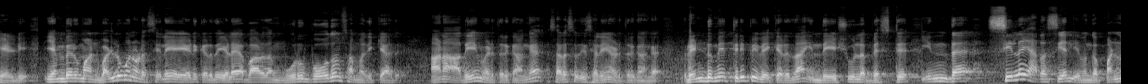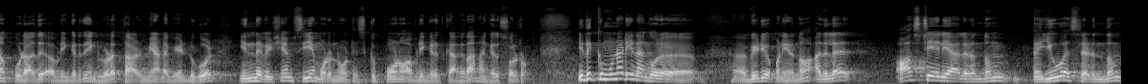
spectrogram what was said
கேள்வி. எம்பெருமான் வள்ளுவனோட சிலையை எடுக்கிறது இளைய பாரதம் ஒருபோதும் சம்மதிக்காது. ஆனால் அதையும் எடுத்திருக்காங்க. சரஸ்வதி சிலையும் எடுத்திருக்காங்க. ரெண்டுமே திருப்பி வைக்கிறது தான் இந்த இஷ்யூவில் பெஸ்ட்டு இந்த சிலை அரசியல் இவங்க பண்ணக்கூடாது அப்படிங்கிறது எங்களோட தாழ்மையான வேண்டுகோள். இந்த விஷயம் சிஎமோட நோட்டீஸுக்கு போகணும் அப்படிங்கிறதுக்காக தான் நாங்கள் இதை சொல்கிறோம் இதுக்கு முன்னாடி நாங்கள் ஒரு வீடியோ பண்ணியிருந்தோம். அதில் ஆஸ்திரேலியாவிலிருந்தும் யூஎஸ்ல இருந்தும்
